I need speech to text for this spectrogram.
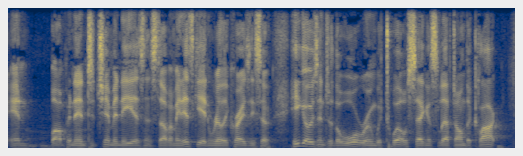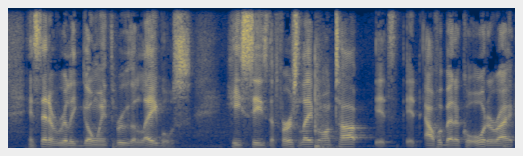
and bumping into chimeneas and stuff. I mean it's getting really crazy. So he goes into the war room with 12 seconds left on the clock. Instead of really going through the labels, he sees the first label on top. It's in alphabetical order, right?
